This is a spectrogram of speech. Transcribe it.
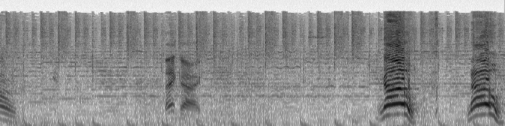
Ow! That guy. No! No!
